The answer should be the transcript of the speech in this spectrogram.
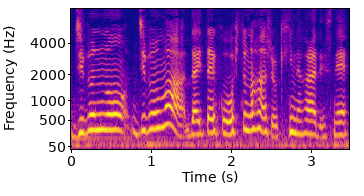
自分の自分は大体こう人の話を聞きながらですね、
